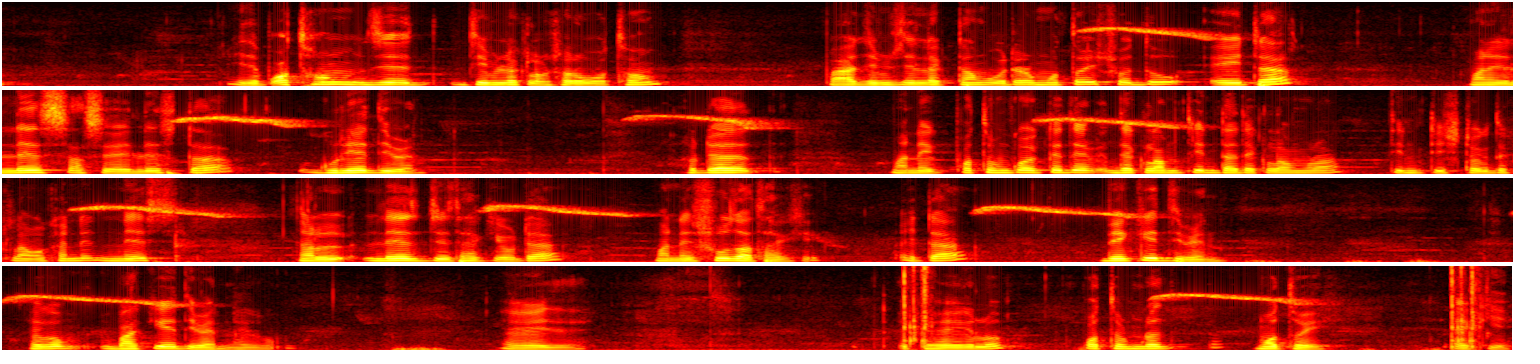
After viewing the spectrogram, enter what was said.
এই যে প্রথম যে জিম লিখলাম, সর্বপ্রথম বা জিম যে লিখলাম ওইটার মতোই শুধু এইটার মানে লেস আছে লেসটা ঘুরিয়ে দিবেন। ওটা মানে প্রথম কয়েকটা দেখলাম, তিনটা দেখলাম আমরা, তিনটি স্টক দেখলাম ওখানে নেস লেস যে থাকে ওটা মানে সোজা থাকে। এটা বেঁকে দিবেন। এরকম বাঁকিয়ে দিবেন এরকম। এই যে, এটা হয়ে গেল প্রথমটার মতোই, একই।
